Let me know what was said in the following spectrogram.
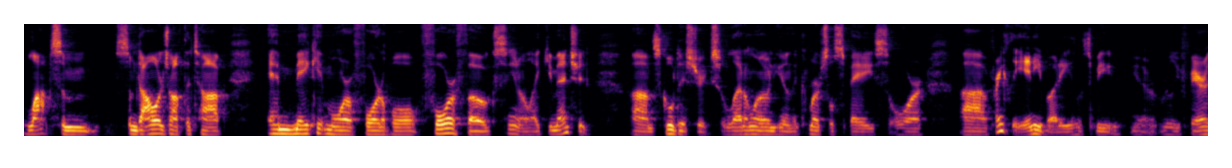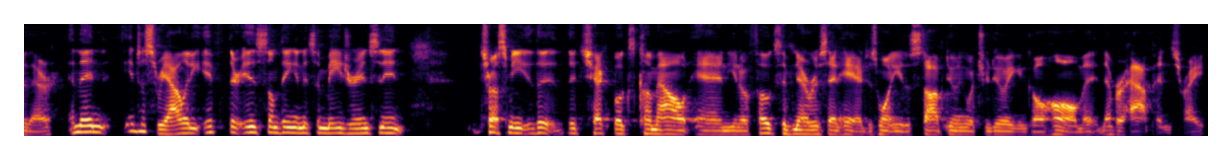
lop some some dollars off the top and make it more affordable for folks. You know, like you mentioned, um, school districts, let alone you know the commercial space or uh, frankly anybody. Let's be you know really fair there. And then in just reality, if there is something and it's a major incident trust me, the the checkbooks come out, and you know, folks have never said, "Hey, I just want you to stop doing what you're doing and go home." It never happens, right?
